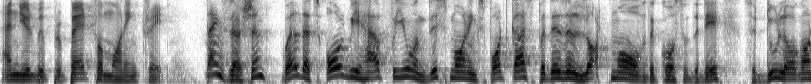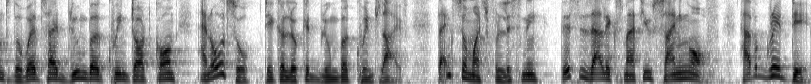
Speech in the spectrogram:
and you'll be prepared for morning trade. Thanks, Darshan. Well, that's all we have for you on this morning's podcast, but there's a lot more over the course of the day. So do log on to the website bloombergquint.com and also take a look at Bloomberg Quint Live. Thanks so much for listening. This is Alex Matthews signing off. Have a great day.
